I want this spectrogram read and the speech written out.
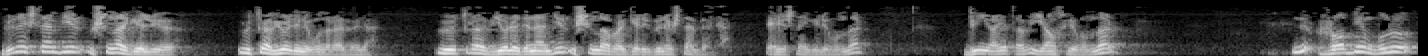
Güneşten bir ışınlar geliyor. Ultraviyole deniyor bunlara böyle. Ultraviyole denen bir ışınlar var geliyor güneşten böyle. Enerjisinden geliyor bunlar. Dünyaya tabi yansıyor bunlar. Rabbim bunu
